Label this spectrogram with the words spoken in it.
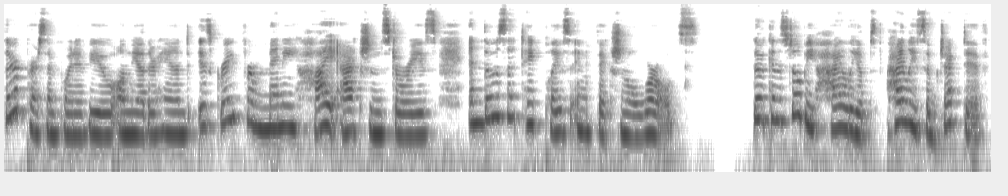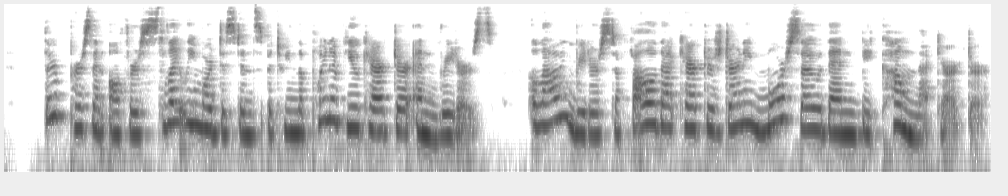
Third person point of view, on the other hand, is great for many high action stories and those that take place in fictional worlds. Though it can still be highly, highly subjective, third person offers slightly more distance between the point of view character and readers, allowing readers to follow that character's journey more so than become that character.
